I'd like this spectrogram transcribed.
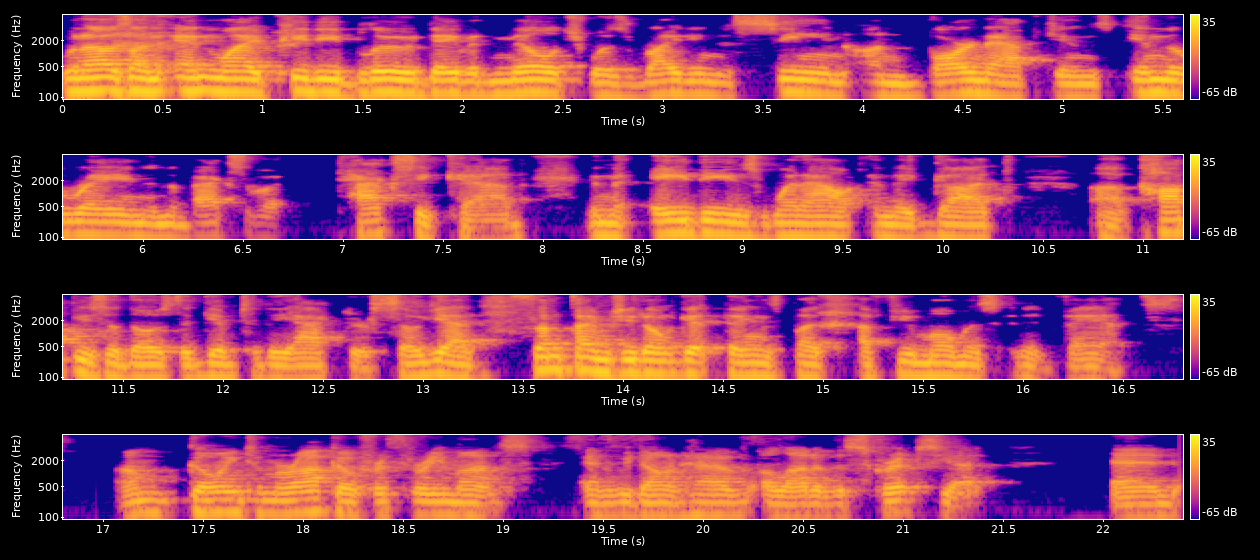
when I was on NYPD Blue, David Milch was writing a scene on bar napkins in the rain in the backs of a taxi cab, and the ADs went out and they got uh, copies of those to give to the actors. So yeah, sometimes you don't get things, but a few moments in advance. I'm going to Morocco for three months, and we don't have a lot of the scripts yet and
